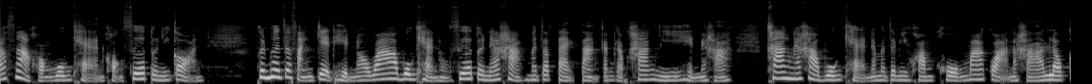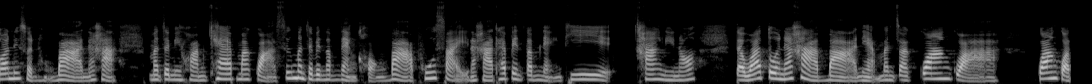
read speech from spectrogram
ลักษณะของวงแขนของเสื้อตัวนี้ก่อน เพื่อนๆจะสังเกตเห็นเนาะว่าวงแขนของเสื้อตัวนี้ค่ะ มันจะแตกต่างกันกับข้างนี้เห็นไหมคะ ข้างนี้ค่ะ วงแขนเนี่ยมันจะมีความโค้งมากกว่านะคะ แล้วก็ในส่วนของบ่านี่ยค่ะมันจะมีความแคบมากกว่า ซึ่งมันจะเป็นตำแหน่งของบ่าผู้ใส่นะคะ ถ้าเป็นตำแหน่งที่ข้างนี้เนาะแต่ว่าตัวนี้ค่ะ บ่าเนี่ยมันจะกว้างกว่ากว้างกว่า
